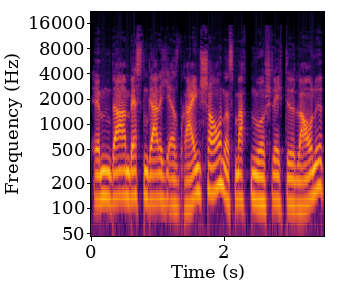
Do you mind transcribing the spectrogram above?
Ähm, da am besten gar nicht erst reinschauen, das macht nur schlechte Laune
